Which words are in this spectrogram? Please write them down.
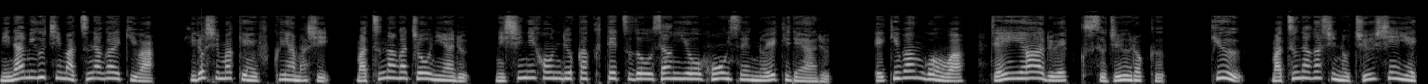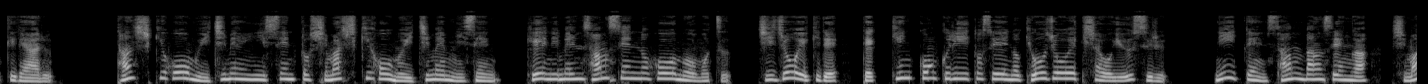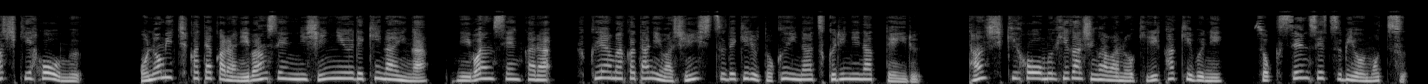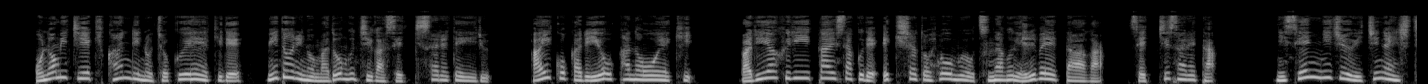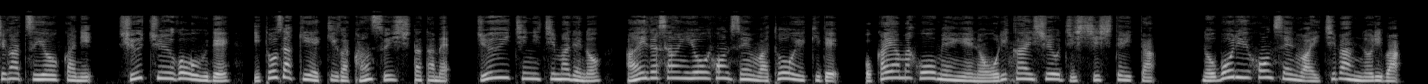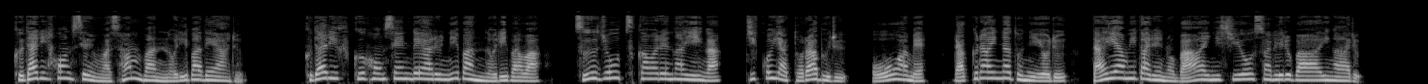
南口松永駅は、広島県福山市松永町にある西日本旅客鉄道山陽本線の駅である。駅番号は JRX16。旧松永市の中心駅である。単式ホーム一面一線と島式ホーム一面二線、計二面三線のホームを持つ地上駅で鉄筋コンクリート製の橋上駅舎を有する。2.3番線が島式ホーム。尾道方から2番線に進入できないが、2番線から福山方には進出できる得意な作りになっている。単式ホーム東側の切り欠き部に側線設備を持つ。尾道駅管理の直営駅で緑の窓口が設置されている。愛子か利用可能駅。バリアフリー対策で駅舎とホームをつなぐエレベーターが設置された。2021年7月8日に集中豪雨で糸崎駅が冠水したため、11日までの間山陽本線は当駅で岡山方面への折り返しを実施していた。上り本線は1番乗り場、下り本線は3番乗り場である。下り副本線である2番乗り場は通常使われないが、事故やトラブル、大雨、落雷などによるダイヤ乱れの場合に使用される場合がある。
